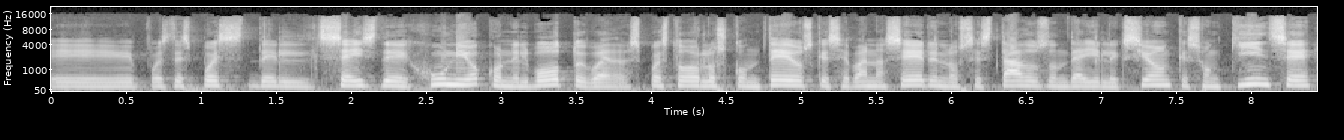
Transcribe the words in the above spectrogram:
eh, pues después del 6 de junio con el voto y bueno, después todos los conteos que se van a hacer en los estados donde hay elección, que son 15,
